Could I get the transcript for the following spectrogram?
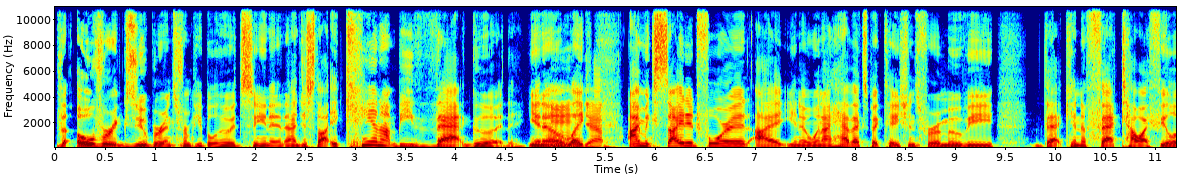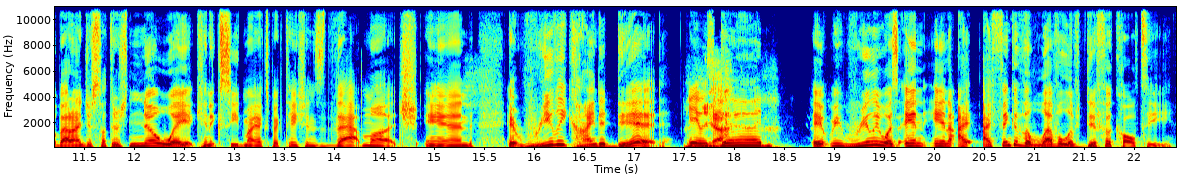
the over exuberance from people who had seen it. And I just thought it cannot be that good. You know, Mm, like yeah. I'm excited for it. I, you know, when I have expectations for a movie that can affect how I feel about it, I just thought there's no way it can exceed my expectations that much. And it really kind of did. It was Yeah. good. It re- really was. And, and I, I think of the level of difficulty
